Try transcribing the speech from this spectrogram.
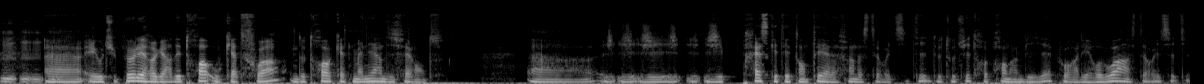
Hmm, hmm. Euh, et où tu peux les regarder trois ou quatre fois, de trois ou quatre manières différentes. Euh, j'ai- presque été tenté à la fin d'Asteroid City de tout de suite reprendre un billet pour aller revoir Asteroid City.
